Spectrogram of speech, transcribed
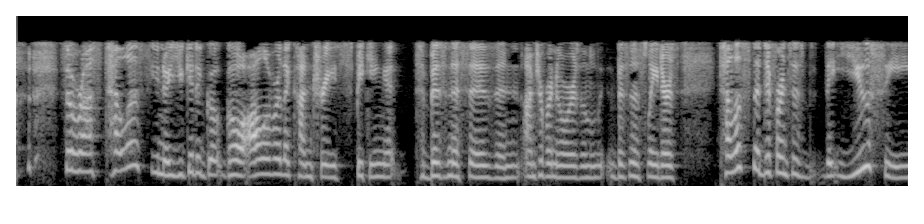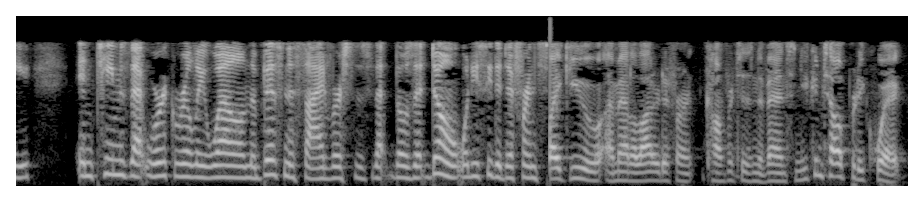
so Ross, tell us, you know, you get to go, go all over the country speaking to businesses and entrepreneurs and business leaders. Tell us the differences that you see in teams that work really well on the business side versus that those that don't? What do you see the difference? Like you, I'm at a lot of different conferences and events, and you can tell pretty quick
